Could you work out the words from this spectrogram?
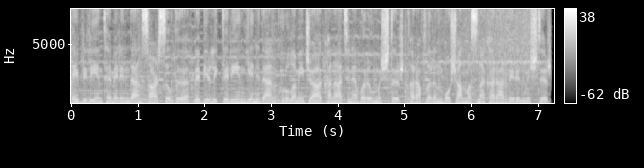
Evliliğin temelinden sarsıldığı ve birlikteliğin yeniden kurulamayacağı kanaatine varılmıştır. Tarafların boşanmasına karar verilmiştir.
